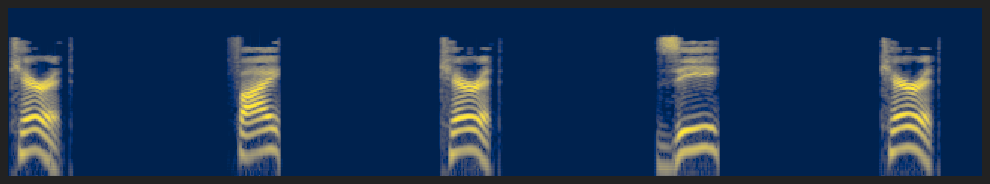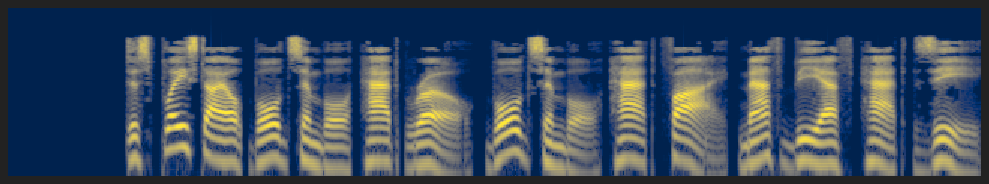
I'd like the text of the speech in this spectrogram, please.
caret phi caret z caret display style bold symbol hat rho bold symbol hat phi math bf hat z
